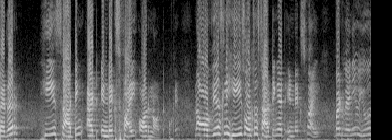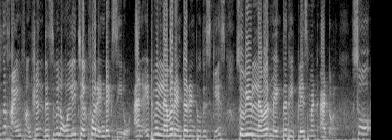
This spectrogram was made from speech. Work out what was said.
whether he is starting at index 5 or not okay? Now obviously he is also starting at index 5 but when you use the find function this will only check for index 0 and it will never enter into this case. So we will never make the replacement at all. So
